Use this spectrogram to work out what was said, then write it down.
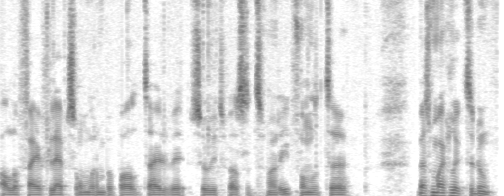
alle vijf laps onder een bepaalde tijd, zoiets was het. Maar ik vond het best makkelijk te doen.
